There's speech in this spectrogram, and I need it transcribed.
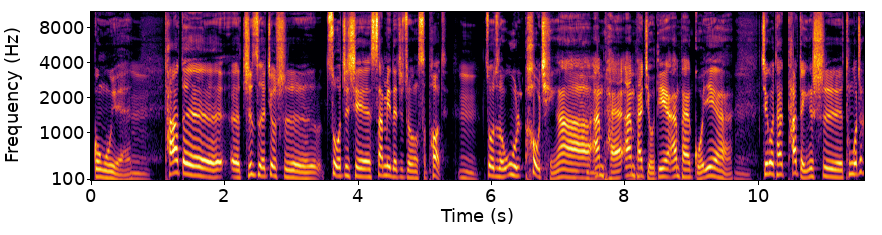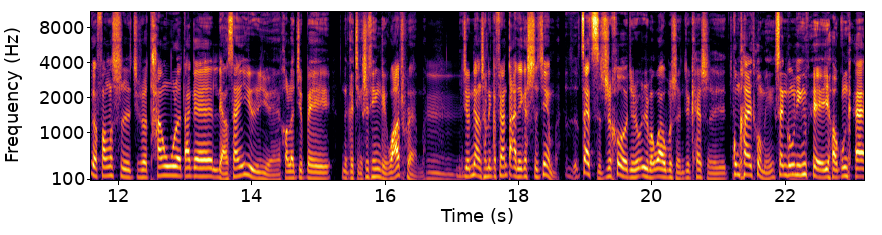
公务员，嗯他的呃职责就是做这些上面的这种 support，嗯。做这种物后勤啊，嗯。安排安排酒店、安排国宴啊。嗯。结果他他等于是通过这个方式，就是说贪污了大概两三亿日元，后来就被那个警视厅给挖出来嘛。嗯，就酿成了一个非常大的一个事件嘛。呃在此之后，就是日本外务省就开始公开透明，三公经费要公开，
